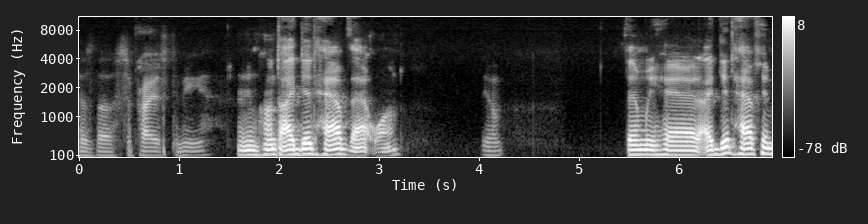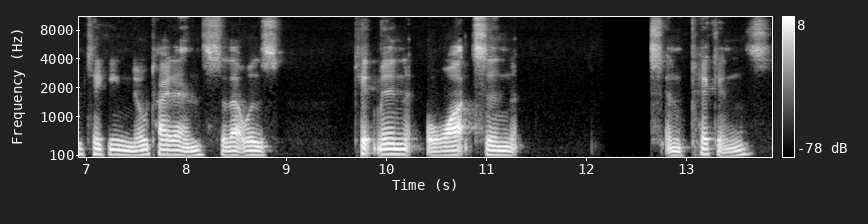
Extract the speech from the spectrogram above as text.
as the surprise to me. Kareem Hunt. I did have that one. Yep. Then we had I did have him taking no tight ends, so that was Pittman, Watson, and Pickens.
